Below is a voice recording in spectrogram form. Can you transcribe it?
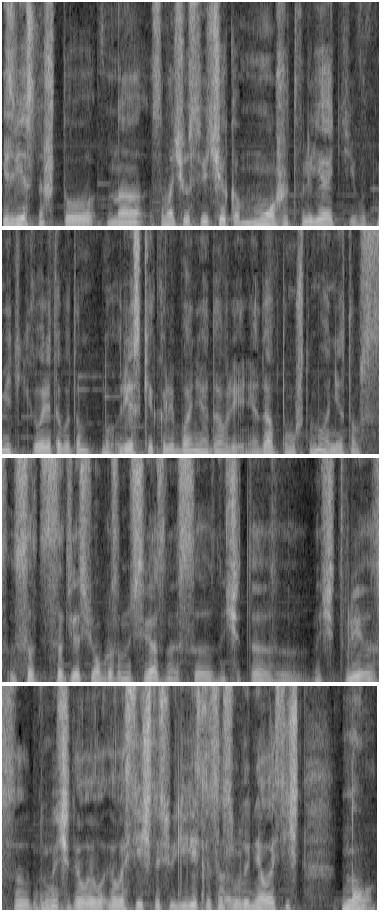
известно, что на самочувствие человека может влиять, и вот медики говорят об этом, ну, резкие колебания давления, да, потому что, ну, они там со- соответствующим образом значит, связаны с, значит, э, значит, с, значит, эл- эл- эластичностью, если сосуды не эластичны. Но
